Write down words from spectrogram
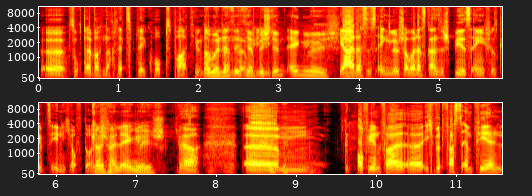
Äh, sucht einfach nach Let's Play Corpse Party und Aber das ist ja bestimmt Englisch. Ja, das ist Englisch, aber das ganze Spiel ist Englisch, das gibt's eh nicht auf Deutsch. Kann kein Englisch. Ja. Ähm, auf jeden Fall, äh, ich würde fast empfehlen,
